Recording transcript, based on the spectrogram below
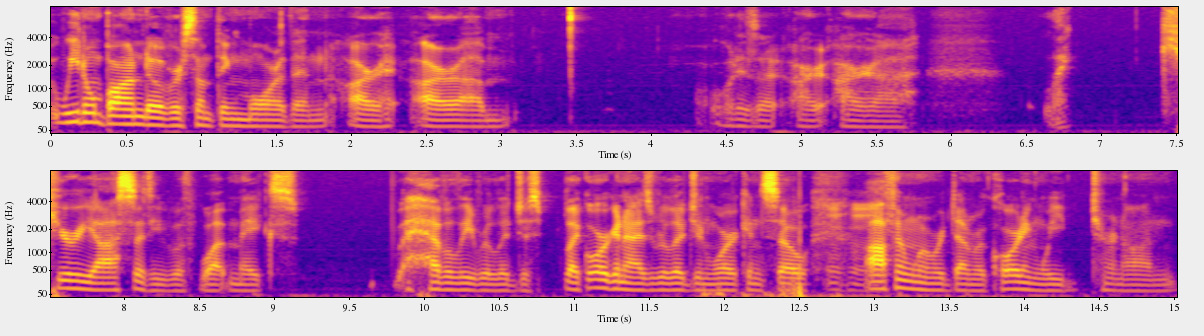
we don't bond over something more than our our um, what is it our our uh, like curiosity with what makes heavily religious like organized religion work. And so Mm-hmm. often when we're done recording we turn on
